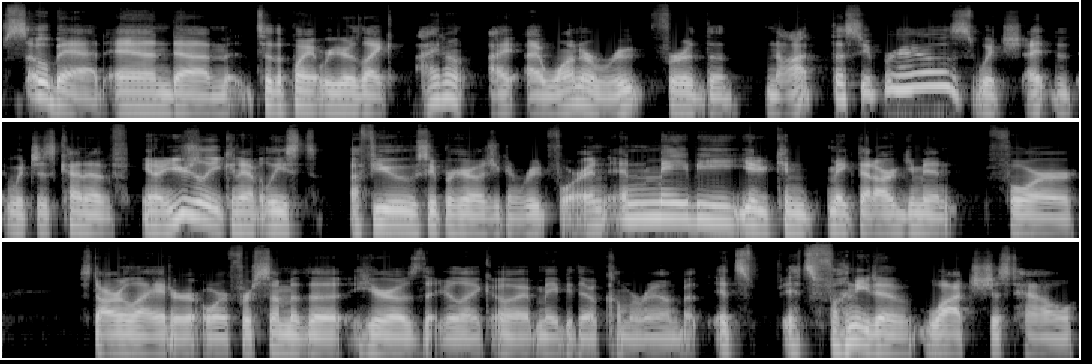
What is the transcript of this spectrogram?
so bad and um, to the point where you're like i don't i i want to root for the not the superheroes which I, which is kind of you know usually you can have at least a few superheroes you can root for and and maybe you can make that argument for starlight or or for some of the heroes that you're like oh maybe they'll come around but it's it's funny to watch just how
